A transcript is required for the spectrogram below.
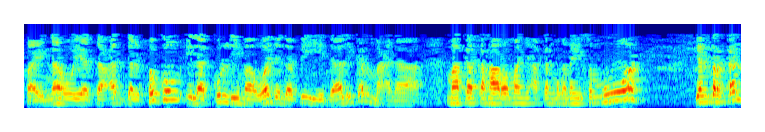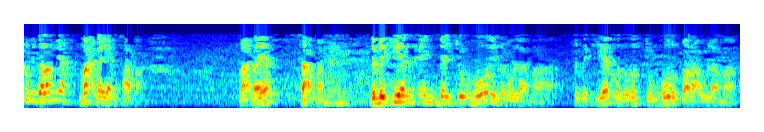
Fa'innahu yata'addal hukum ila kulli ma wajada fihi dhalikal ma'na. Maka keharamannya akan mengenai semua yang terkandung di dalamnya makna yang sama. Makna yang sama. Demikian inda jumhuril ulama. Demikian menurut jumhur para ulama.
